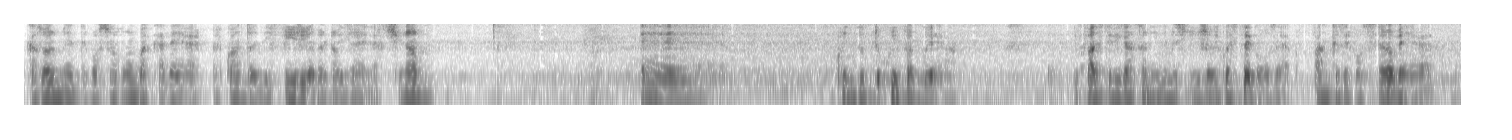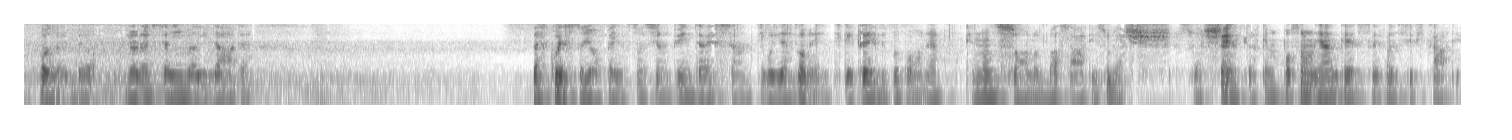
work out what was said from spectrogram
casualmente possono comunque accadere, per quanto è difficile per noi crederci, no? E... Quindi tutto qui il problema. Il falsificazionismo ci dice che queste cose, anche se fossero vere, potrebbero già essere invalidate per questo io penso siano più interessanti quegli argomenti che Craig propone, che non sono basati sulla, sci sulla scienza, che non possono neanche essere falsificati.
